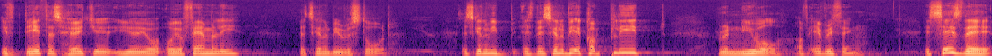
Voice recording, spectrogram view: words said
If death has hurt you, you your, or your family, that's going to be restored. It's going to be, there's going to be a complete renewal of everything. It says there,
